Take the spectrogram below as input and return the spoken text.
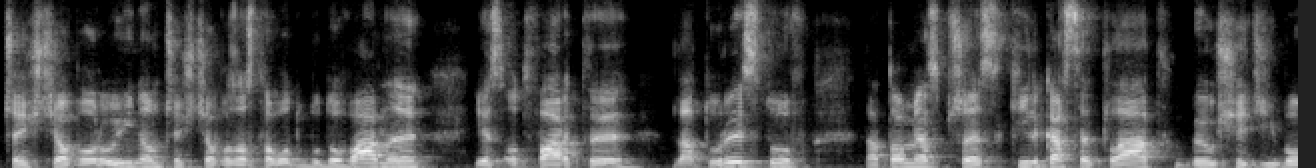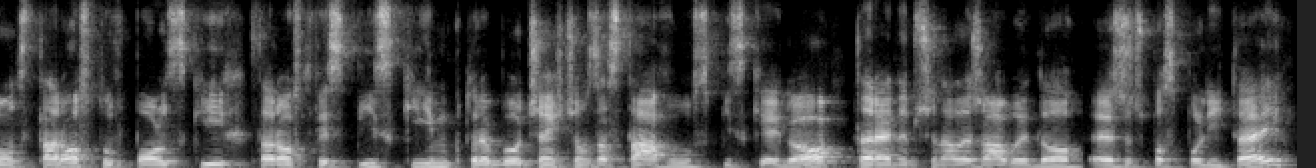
częściowo ruiną, częściowo został odbudowany, jest otwarty dla turystów, natomiast przez kilkaset lat był siedzibą starostów polskich w starostwie spiskim, które było częścią zastawu spiskiego. Tereny przynależały do e, Rzeczpospolitej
